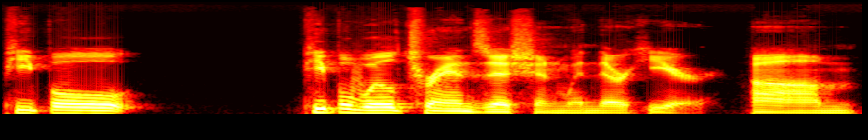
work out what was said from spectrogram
people people will transition when they're here. Um,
